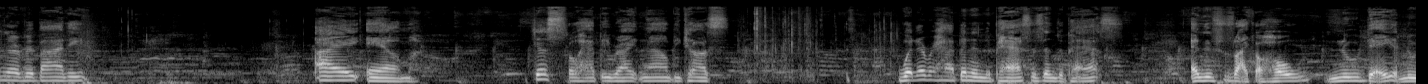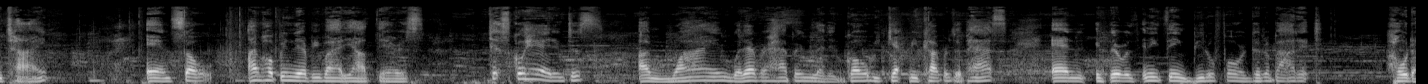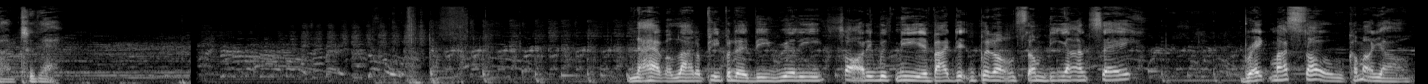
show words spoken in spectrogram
Know, everybody, I am just so happy right now because whatever happened in the past is in the past. And this is like a whole new day, a new time. And so I'm hoping everybody out there is just go ahead and just unwind whatever happened, let it go. We can't recover the past. And if there was anything beautiful or good about it, hold on to that. And I have a lot of people that'd be really salty with me if I didn't put on some Beyonce. Break my soul. Come on, y'all.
